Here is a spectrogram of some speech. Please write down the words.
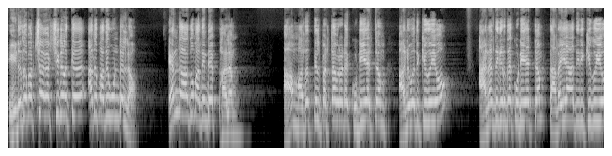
ഇടതുപക്ഷ കക്ഷികൾക്ക് അത് പതിവുണ്ടല്ലോ. എന്താകും അതിന്റെ ഫലം? ആ മതത്തിൽപ്പെട്ടവരുടെ കുടിയേറ്റം അനുവദിക്കുകയോ അനധികൃത കുടിയേറ്റം തടയാതിരിക്കുകയോ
